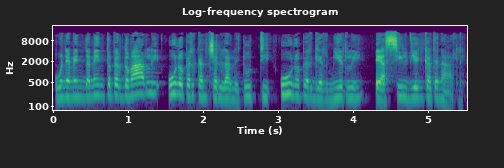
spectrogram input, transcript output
Un emendamento per domarli, uno per cancellarli tutti, uno per ghermirli e a Silvio incatenarli.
